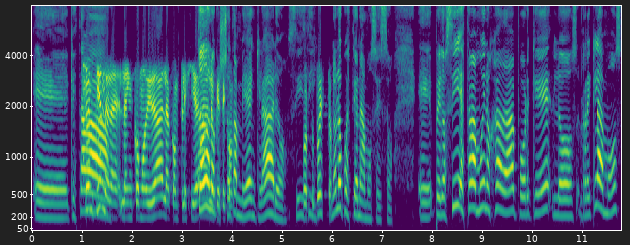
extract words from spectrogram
eh, que estaba... Yo entiendo la, la incomodidad, la complejidad, Todo lo lo que que te yo también, claro, sí, Por sí. supuesto. No lo cuestionamos eso. Eh, pero sí estaba muy enojada porque los reclamos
